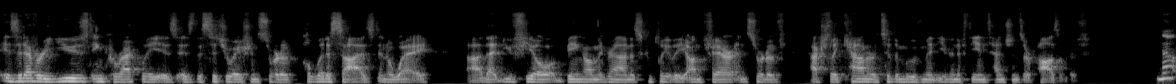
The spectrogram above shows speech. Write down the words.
is it ever used incorrectly? Is is the situation sort of politicized in a way uh, that you feel being on the ground is completely unfair and sort of actually counter to the movement, even if the intentions are positive? No,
